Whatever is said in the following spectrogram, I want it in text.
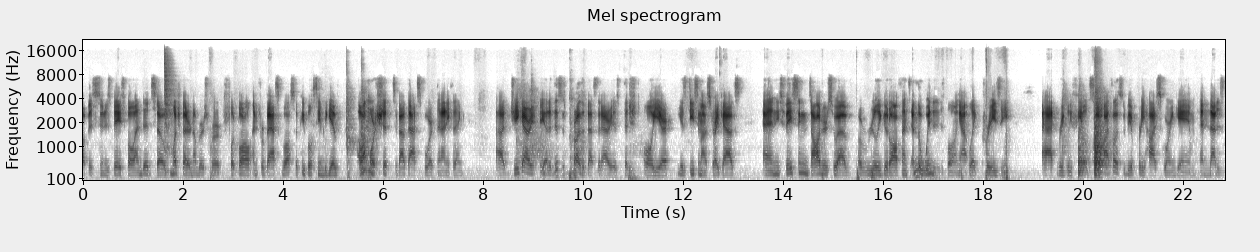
up as soon as baseball ended, so much better numbers for football and for basketball. So people seem to give a lot more shits about that sport than anything. Uh, Jake Arrieta, this is probably the best that Arrieta's pitched all year. He has a decent amount of strikeouts, and he's facing Dodgers who have a really good offense, and the wind is blowing out like crazy at Wrigley Field. So I thought this would be a pretty high scoring game, and that has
